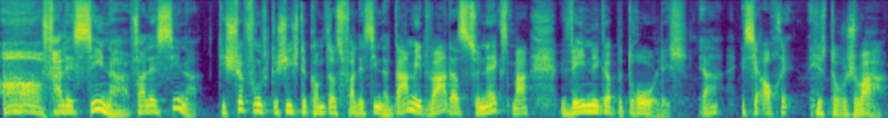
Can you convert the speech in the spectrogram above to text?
Oh, Palästina, Palästina. Die Schöpfungsgeschichte kommt aus Palästina. Damit war das zunächst mal weniger bedrohlich. Ja, ist ja auch historisch wahr.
